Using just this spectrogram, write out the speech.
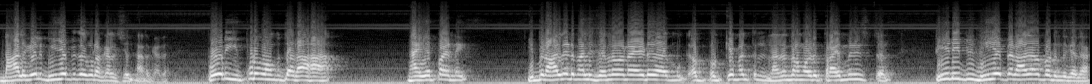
నాలుగేళ్ళు బీజేపీతో కూడా కలిసి ఉన్నారు కదా. పోరి ఇప్పుడు పంపుతాడా? నాకు చెప్పండి. ఇప్పుడు ఆల్రెడీ మళ్ళీ చంద్రబాబు నాయుడు ముఖ్యమంత్రి Narendra Modi prime minister TDP BJP ఆధారపడింది కదా.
